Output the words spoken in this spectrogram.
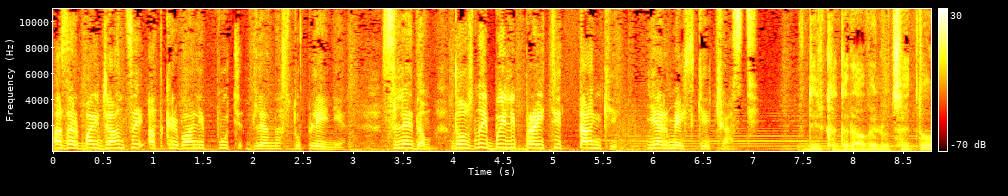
азербайджанцы открывали путь для наступления. Следом должны были пройти танки и армейские части. Դիրքը գրավելուց հետո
